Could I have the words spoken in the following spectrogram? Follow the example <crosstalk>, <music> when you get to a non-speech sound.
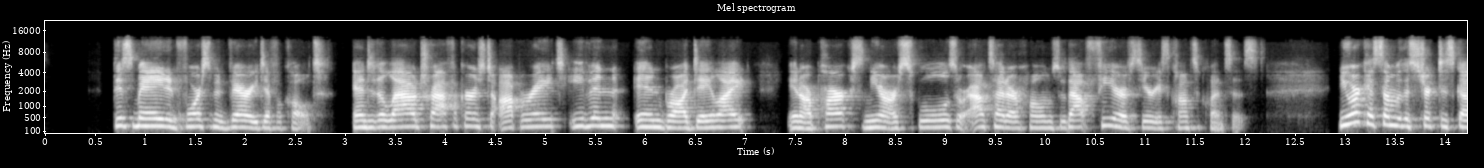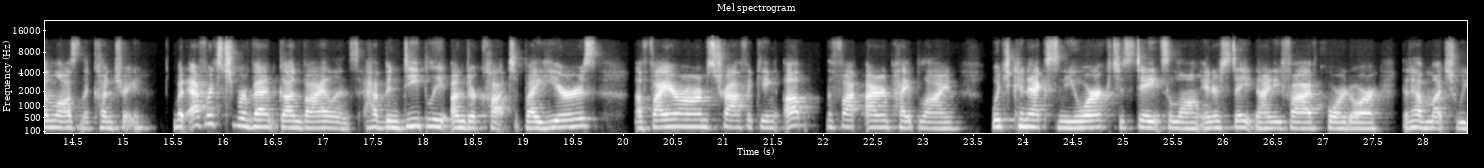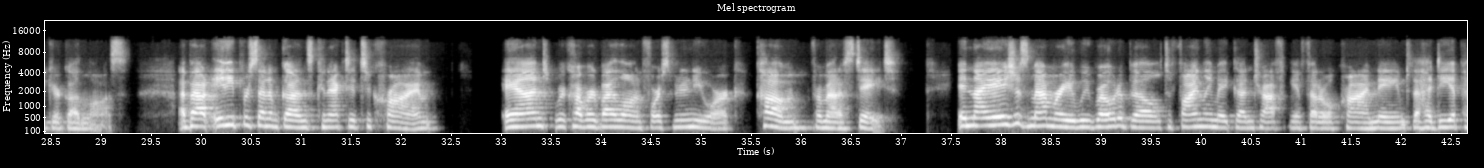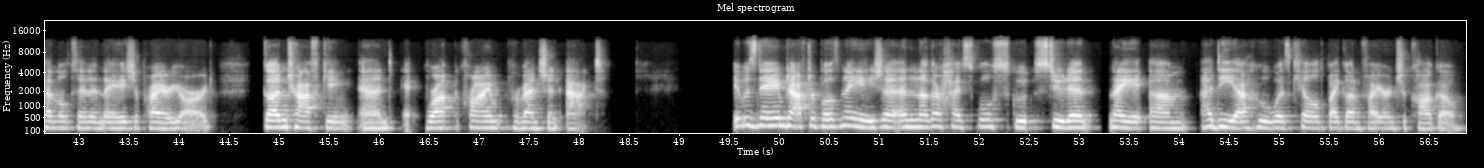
This made enforcement very difficult, and it allowed traffickers to operate even in broad daylight in our parks, near our schools, or outside our homes without fear of serious consequences. New York has some of the strictest gun laws in the country, but efforts to prevent gun violence have been deeply undercut by years of firearms trafficking up the iron pipeline, which connects New York to states along Interstate 95 corridor that have much weaker gun laws. About 80% of guns connected to crime and recovered by law enforcement in New York come from out of state. In Nyasia's memory, we wrote a bill to finally make gun trafficking a federal crime named the Hadiya Pendleton and Nyasia Pryear-Yard Gun Trafficking and Crime Prevention Act. It was named after both Nyasia and another high school student, um, Hadiya, who was killed by gunfire in Chicago.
